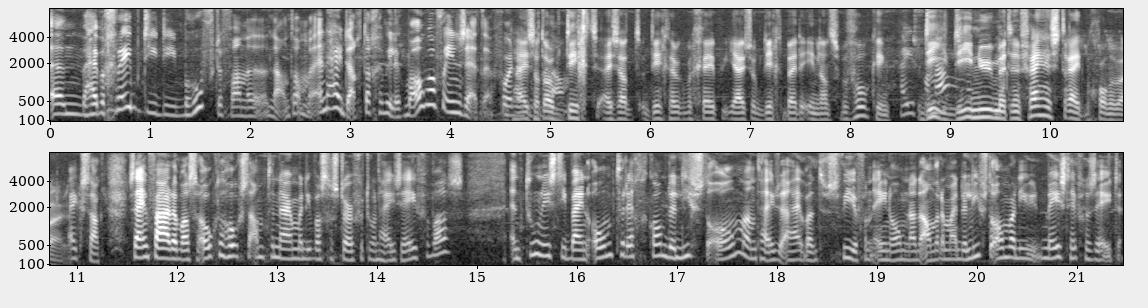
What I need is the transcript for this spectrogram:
En hij begreep die, die behoeften van het land. En hij dacht, daar wil ik me ook wel voor inzetten. Voor hij zat ook dicht, hij zat dicht, heb ik begrepen, juist ook dicht bij de inlandse bevolking. Die, die nu met een vrijheidsstrijd begonnen waren. Exact. Zijn vader was ook de hoogste ambtenaar, maar die was gestorven toen hij zeven was. En toen is hij bij een oom terechtgekomen, de liefste oom. Want hij, hij was vier van één oom naar de andere, maar de liefste oom waar hij het meest heeft gezeten.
